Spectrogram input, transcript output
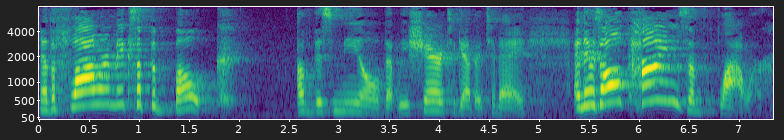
Now, the flour makes up the bulk of this meal that we share together today. And there's all kinds of flour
